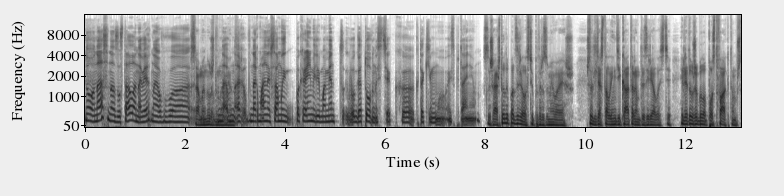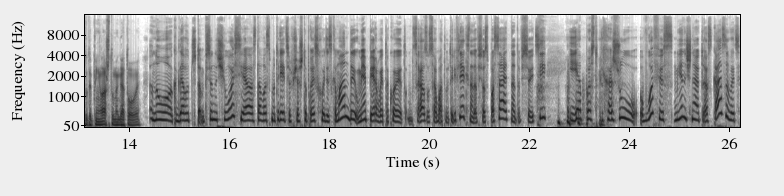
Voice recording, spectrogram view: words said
но у нас она застала, наверное, в... Самый нужный в, момент. В, в нормальный, в самый, по крайней мере, момент готовности к, к таким испытаниям. Слушай, а что ты под зрелостью подразумеваешь? Что для тебя стало индикатором этой зрелости? Или это уже было постфактум, что ты поняла, что мы готовы? Ну, когда вот там все началось, я стала смотреть вообще, что происходит с командой. У меня первый такой, там, сразу срабатывает рефлекс, надо все спасать, надо все идти. И я просто прихожу в офис, мне начинают рассказывать,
